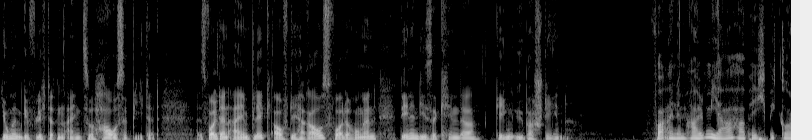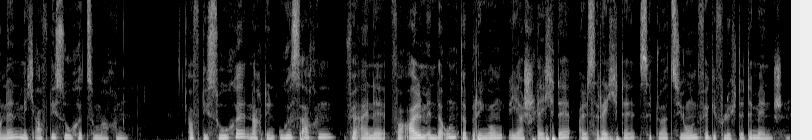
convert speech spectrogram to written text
jungen Geflüchteten ein Zuhause bietet. Es wollte einen Einblick auf die Herausforderungen, denen diese Kinder gegenüberstehen. Vor einem halben Jahr habe ich begonnen, mich auf die Suche zu machen. Auf die Suche nach den Ursachen für eine vor allem in der Unterbringung eher schlechte als rechte Situation für geflüchtete Menschen.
